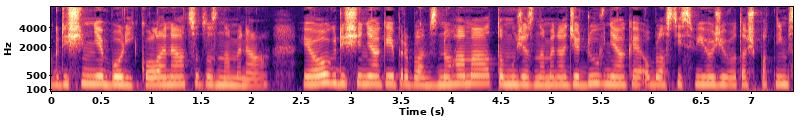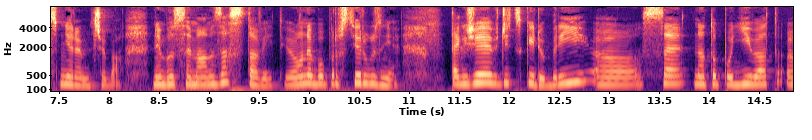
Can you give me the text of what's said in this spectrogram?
když mě bolí kolena, co to znamená. Jo, když je nějaký problém s nohama, tomu může znamenat, že jdu v nějaké oblasti svého života špatným směrem třeba, nebo se mám zastavit, jo, nebo prostě různě. Takže je vždycky dobrý uh, se na to podívat uh,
